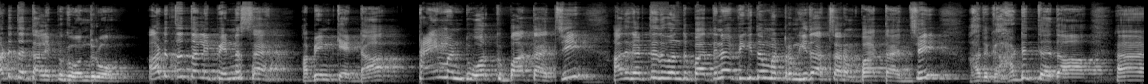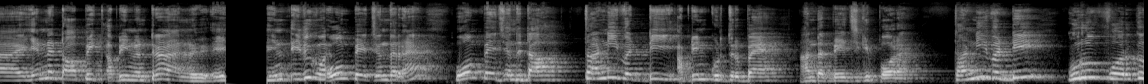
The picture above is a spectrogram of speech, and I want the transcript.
அடுத்த தலைப்புக்கு வந்துருவோம். அடுத்த தலைப்பு என்ன சார்? அப்படின்னு கேட்டால் டைம் அண்ட் ஒர்க் பார்த்தாச்சு. அதுக்கு அடுத்தது வந்து பார்த்தீங்கன்னா விகிதம் மற்றும் விகிதாச்சாரம் பார்த்தாச்சு. அதுக்கு அடுத்ததா என்ன டாபிக் அப்படின்னு நான் இதுக்கு ஹோம் பேஜ் வந்துடுறேன். ஹோம் பேஜ் வந்துட்டா? தனி வட்டி அப்படின்னு கொடுத்துருப்பேன். அந்த பேஜுக்கு போகிறேன் தனி வட்டி குரூப் ஃபோருக்கு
